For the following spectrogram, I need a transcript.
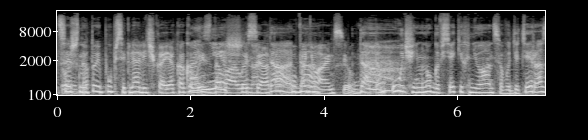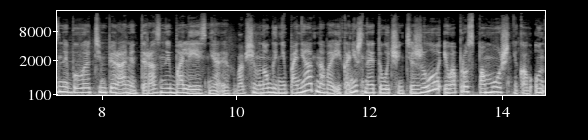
Це ж не той пупсик лялечка, яка колись здавалася, а да, там купа да. нюансів. Да, там очень много всяких нюансов. У детей разные бывают темпераменты, разные болезни, э, вообще много непонятного. И, конечно, это очень тяжело. И вопрос помощников, он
